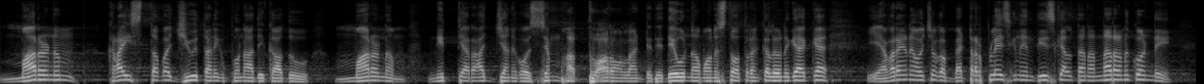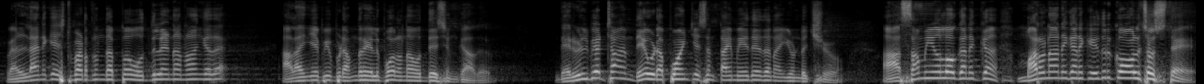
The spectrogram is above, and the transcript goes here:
మరణం క్రైస్తవ జీవితానికి పునాది కాదు. మరణం నిత్య రాజ్యానికి ఒక సింహద్వారం లాంటిది. దేవుడు నా మన స్తోత్రం కలుగునిగాక. ఎవరైనా వచ్చి ఒక బెటర్ ప్లేస్కి నేను తీసుకెళ్తాను అన్నారనుకోండి వెళ్ళడానికి ఇష్టపడుతుంది తప్ప వద్దులేండి అన్నాం కదా. అలా అని చెప్పి ఇప్పుడు అందరూ వెళ్ళిపోవాలన్న ఉద్దేశం కాదు. దెర్ విల్ బి టైం దేవుడు అపాయింట్ చేసిన టైం ఏదేదైనా అయ్యి ఉండొచ్చు. ఆ సమయంలో గనుక మరణాన్ని గనక ఎదుర్కోవాల్సి వస్తే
